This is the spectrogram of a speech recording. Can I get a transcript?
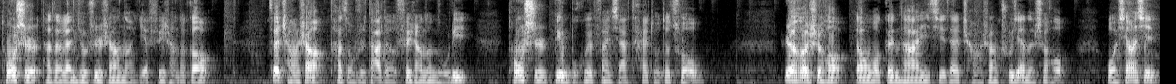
同时，他的篮球智商呢也非常的高，在场上他总是打得非常的努力，同时并不会犯下太多的错误。任何时候，当我跟他一起在场上出现的时候。”我相信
